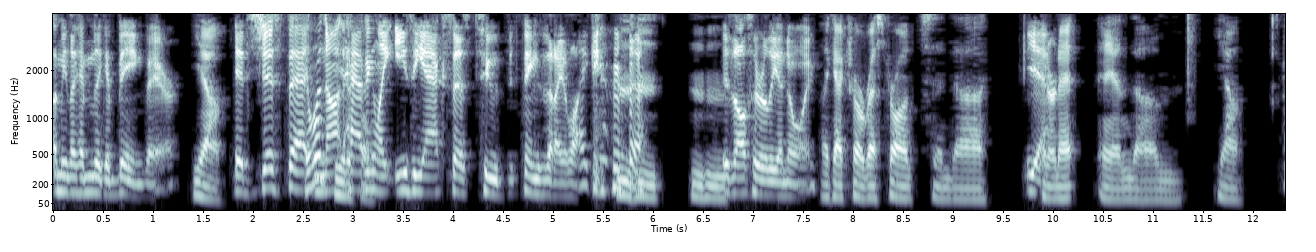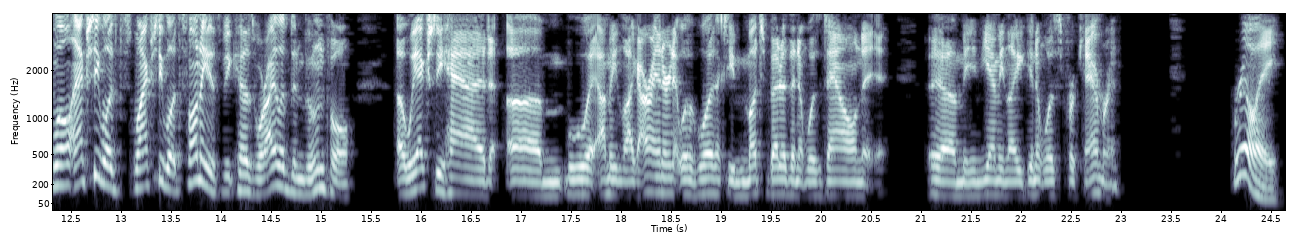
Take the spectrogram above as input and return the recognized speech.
I mean, like I'm like a being there. yeah. It's just that not beautiful. having like easy access to the things that I like Mhm. Mhm. is also really annoying. Like actual restaurants and uh, Yeah. internet and um, yeah. Well, actually, what's well, actually what's funny is because where I lived in Booneville, uh, we actually had. Um, I mean, like our internet was, was actually much better than it was down. uh, I mean, yeah, I mean, like, than it was for Cameron Really?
